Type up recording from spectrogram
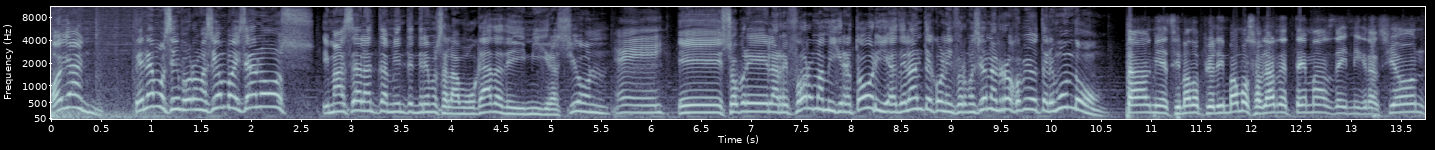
Oigan, Tenemos información, paisanos. Y más adelante también tendremos a la abogada de inmigración eh, sobre la reforma migratoria. Adelante con la información al Rojo Vivo de Telemundo. ¿Qué tal, mi estimado Piolín? Vamos a hablar de temas de inmigración,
